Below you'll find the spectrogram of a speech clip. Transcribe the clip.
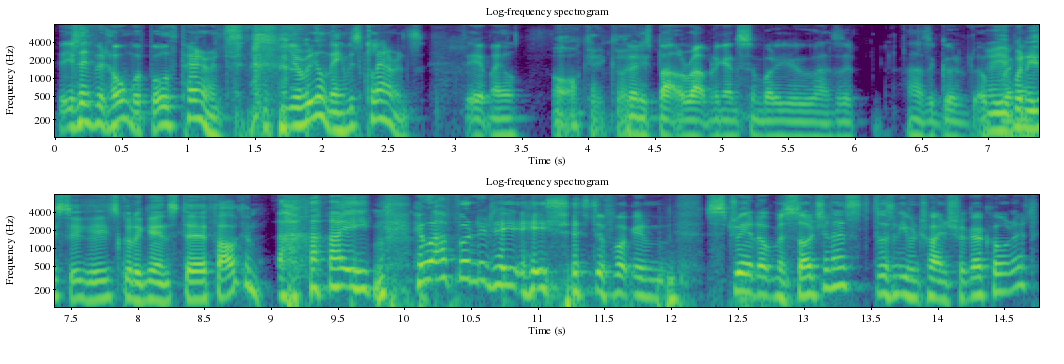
they live at home with both parents. Your real name is Clarence. It's eight mile. Oh, okay, got Then it. he's battle rapping against somebody who has a has a good When upbringing. he's he's going against uh, Falcon. Aye. who happened? He, he's just a fucking straight up misogynist. Doesn't even try and sugarcoat it.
